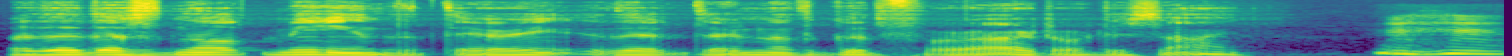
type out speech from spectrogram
but that does not mean that they're that they're not good for art or design. Mm-hmm.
